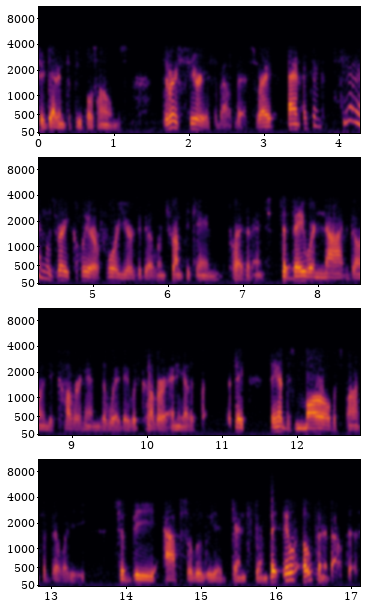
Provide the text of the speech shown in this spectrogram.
to get into people's homes. They're very serious about this, right? And I think CNN was very clear four years ago when Trump became president that they were not going to cover him the way they would cover any other president. That they they had this moral responsibility to be absolutely against him. They they were open about this,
